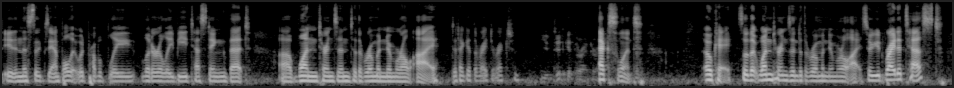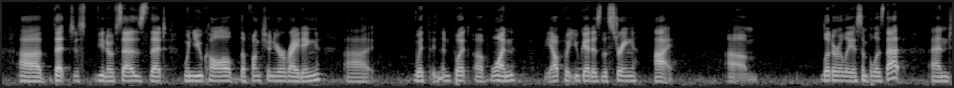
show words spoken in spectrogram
in this example it would probably literally be testing that uh, one turns into the roman numeral i did i get the right direction Excellent. Okay, so that one turns into the Roman numeral i. So you'd write a test uh, that just you know says that when you call the function you're writing uh, with an input of one, the output you get is the string i. Um, literally as simple as that, and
